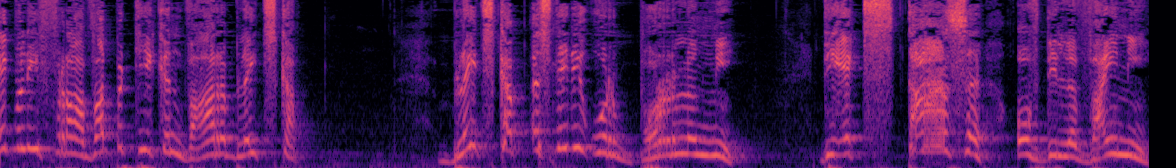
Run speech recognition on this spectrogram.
Ek wil u vra, wat beteken ware blydskap? Blydskap is nie die oorborreling nie, die ekstase of die lewyn nie.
